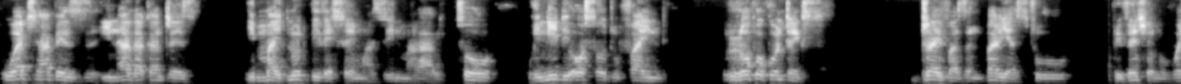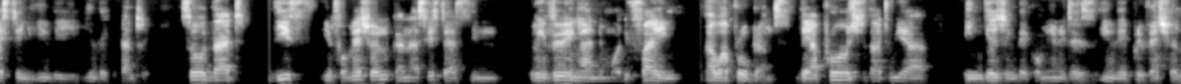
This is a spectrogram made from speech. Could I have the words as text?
What happens in other countries, it might not be the same as in Malawi. So we need also to find local context drivers and barriers to prevention of wasting in the in the country so that this information can assist us in reviewing and modifying our programs the approach that we are engaging the communities in the prevention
